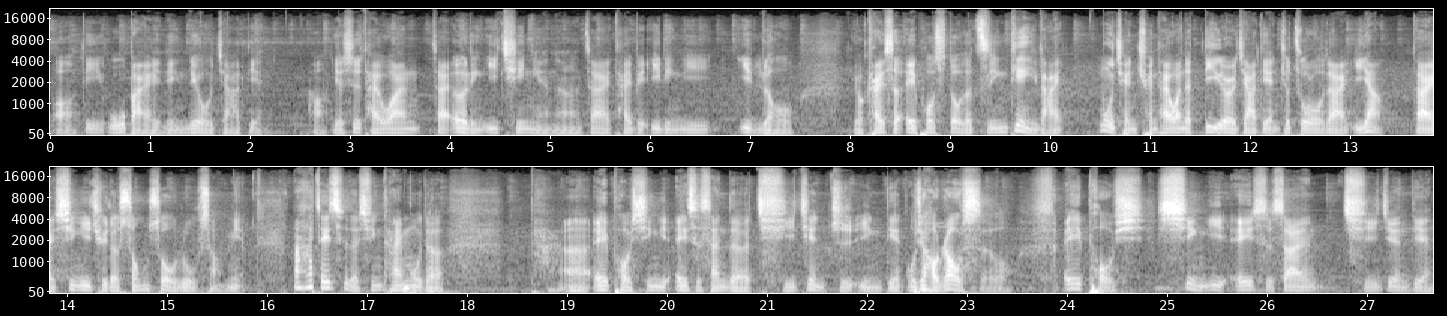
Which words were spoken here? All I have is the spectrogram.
哦第五百零六家店，好，也是台湾在二零一七年呢，在台北一零一一楼有开设 Apple Store 的直营店以来，目前全台湾的第二家店就坐落在一样在信义区的松寿路上面。那它这一次的新开幕的呃 Apple 信义 A 十三的旗舰直营店，我觉得好绕舌哦。Apple 信义 A 十三旗舰店，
